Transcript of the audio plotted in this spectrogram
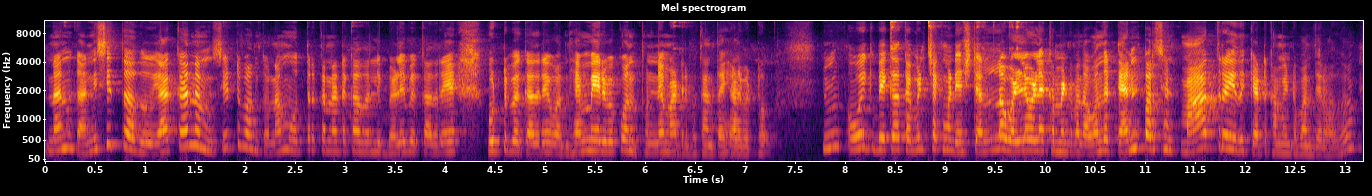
ನನಗೆ ಅನಿಸಿತ್ತು ಅದು. ಯಾಕೆ ನಮ್ಗೆ ಸಿಟ್ಟು ಬಂತು? ನಮ್ಮ ಉತ್ತರ ಕರ್ನಾಟಕದಲ್ಲಿ ಬೆಳಿಬೇಕಾದ್ರೆ, ಹುಟ್ಟಬೇಕಾದ್ರೆ ಒಂದು ಹೆಮ್ಮೆ ಇರಬೇಕು, ಒಂದು ಪುಣ್ಯ ಮಾಡಿರ್ಬೇಕಂತ ಹೇಳಿಬಿಟ್ಟು. ಹೋಗಿ ಬೇಕಾದ್ರೆ ಕಮೆಂಟ್ ಚೆಕ್ ಮಾಡಿ. ಎಷ್ಟೆಲ್ಲ ಒಳ್ಳೆ ಒಳ್ಳೆ ಕಮೆಂಟ್ ಬಂದ ಒಂದು ಟೆನ್ ಪರ್ಸೆಂಟ್ ಮಾತ್ರ ಇದು ಕೆಟ್ಟ ಕಮೆಂಟ್ ಬಂದಿರೋದು.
